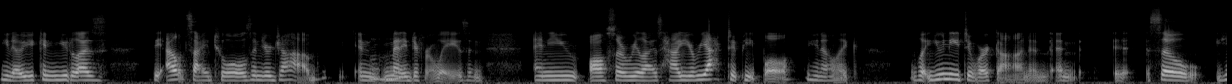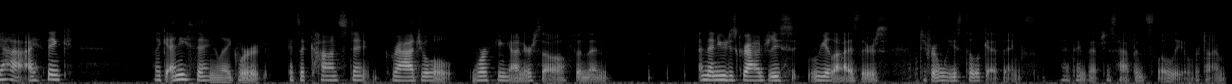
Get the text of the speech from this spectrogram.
you know, you can utilize the outside tools in your job in many different ways, and and you also realize how you react to people. You know, like what you need to work on, and and it, so yeah, I think like anything, like we're it's a constant, gradual working on yourself, and then and then you just gradually realize there's different ways to look at things and i think that just happens slowly over time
